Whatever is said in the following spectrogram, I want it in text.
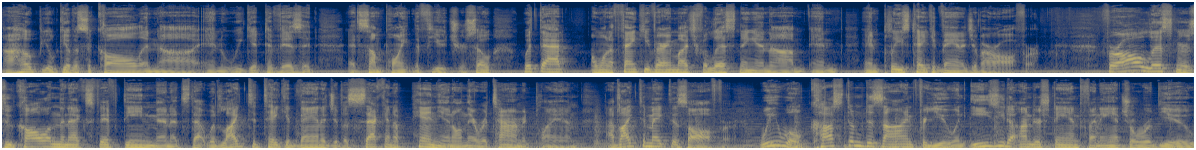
I hope you'll give us a call and uh, and we get to visit at some point in the future. So with that, I want to thank you very much for listening, and um, and and please take advantage of our offer. For all listeners who call in the next 15 minutes that would like to take advantage of a second opinion on their retirement plan, I'd like to make this offer. We will custom design for you an easy to understand financial review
